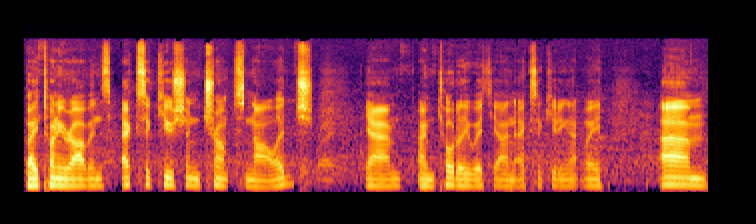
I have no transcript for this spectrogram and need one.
by Tony Robbins execution trumps knowledge. Right. Yeah, I'm, I'm totally with you on executing that way. Um,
